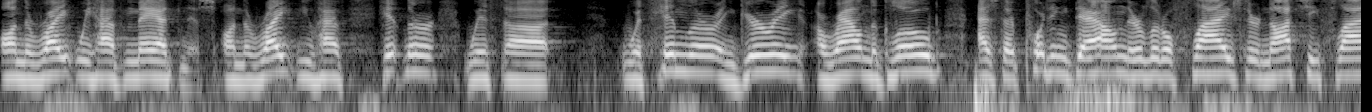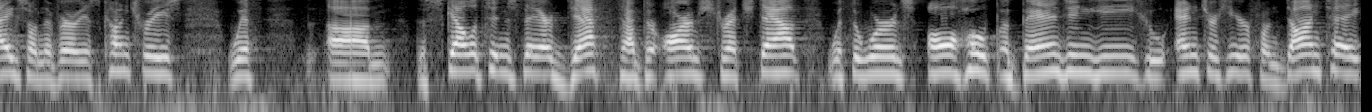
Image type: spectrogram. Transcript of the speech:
On the right, we have madness. On the right, you have Hitler with, uh, with Himmler and Goering around the globe as they're putting down their little flags, their Nazi flags on the various countries, with um, the skeletons there, death, have their arms stretched out, with the words, All hope abandon ye who enter here from Dante.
